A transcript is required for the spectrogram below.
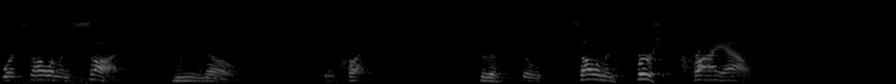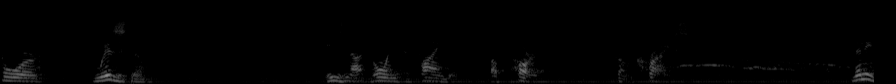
What Solomon sought, we know in Christ. So, the, so Solomon's first cry out for wisdom, he's not going to find it apart from Christ. Then he,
